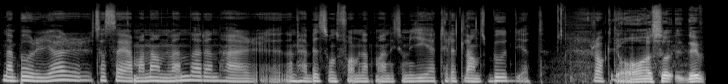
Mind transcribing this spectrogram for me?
när börjar så att säga, man använda den här, den här biståndsformen att man liksom ger till ett lands budget? Rakt in? Ja, alltså det,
